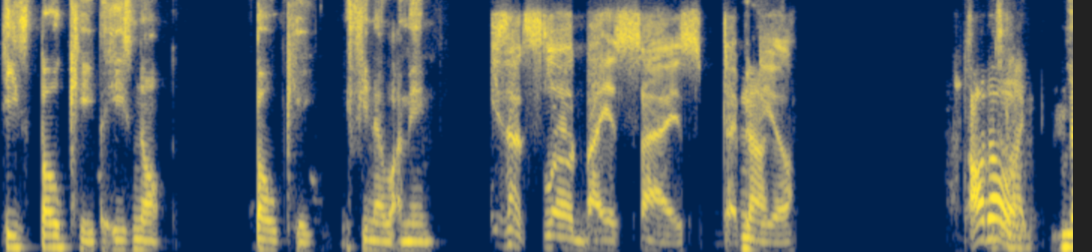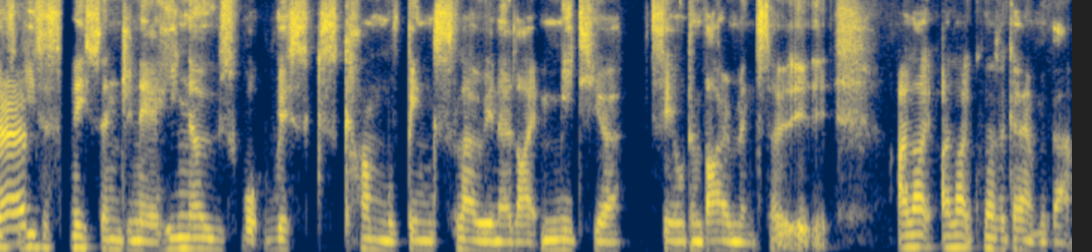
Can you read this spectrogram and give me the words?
he's bulky, but he's not bulky. If you know what I mean. He's not slowed by his size type No. of deal. It's Although like he's, he's a space engineer. He knows what risks come with being slow in a like meteor field environment. So it, it, I like I like where they're going with that.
